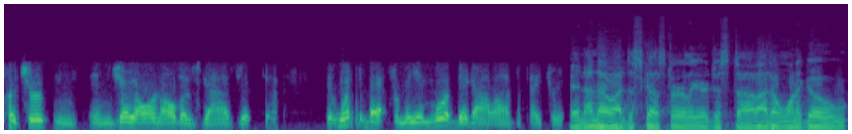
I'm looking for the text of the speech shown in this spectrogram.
Pritchard and, and JR and all those guys that uh, that went to bat for me and were a big ally of the Patriots. And I know I discussed earlier, just uh, I don't want to go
